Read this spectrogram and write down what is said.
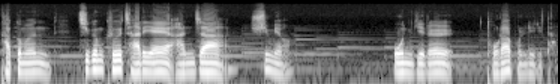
가끔은 지금 그 자리에 앉아 쉬며 온 길을 돌아볼 일이다.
